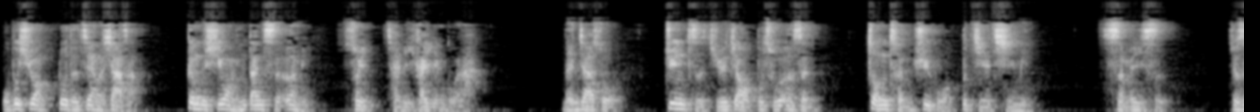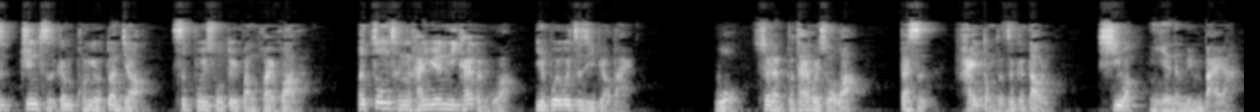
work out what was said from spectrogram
我不希望落得这样的下场，更不希望您单此恶名，所以才离开燕国啦。人家说君子绝交不出二声，忠臣去国不结其名，什么意思？就是君子跟朋友断交是不会说对方坏话的，而忠臣含冤离开本国啊，也不会为自己表白。我虽然不太会说话，但是还懂得这个道理，希望你也能明白啊。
